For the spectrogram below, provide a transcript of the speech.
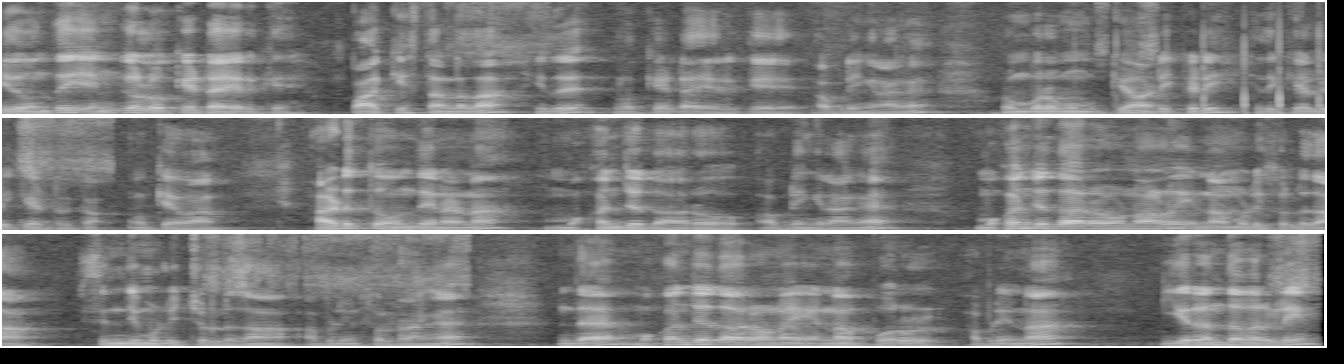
இது வந்து எங்கே லொக்கேட் ஆகிருக்கு பாகிஸ்தானில் தான் இது லொக்கேட் ஆகிருக்கு அப்படிங்கிறாங்க. ரொம்ப ரொம்ப முக்கியம். அடிக்கடி இது கேள்வி கேட்டிருக்கான். ஓகேவா அடுத்து வந்து என்னென்னா மொகஞ்சதாரோ அப்படிங்கிறாங்க. மொகஞ்சதாரோனாலும் என்ன மொழி சொல்லுதான்? சிந்தி மொழி சொல்லுதான் அப்படின்னு சொல்கிறாங்க இந்த முகஞ்சதாரோனா என்ன பொருள் அப்படின்னா இறந்தவர்களின்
